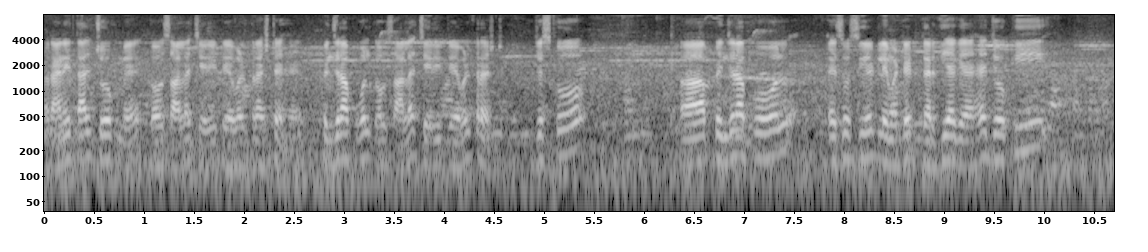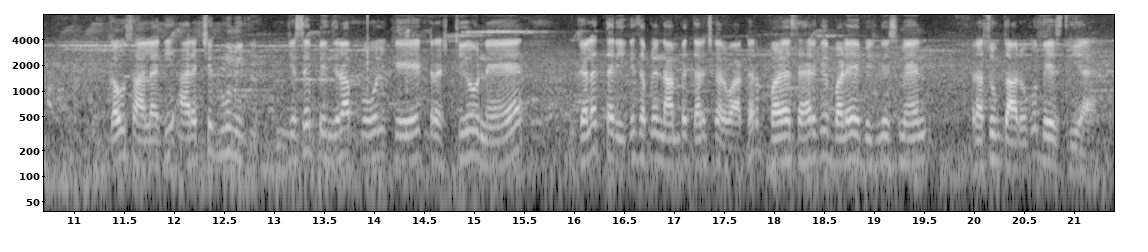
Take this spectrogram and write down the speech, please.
रानीताल चौक में गौशाला चैरिटेबल ट्रस्ट है पिंजरापोल गौशाला चैरिटेबल ट्रस्ट जिसको आ, पिंजरापोल एसोसिएट लिमिटेड कर दिया गया है जो कि गौशाला की आरक्षित भूमि थी जिसे पिंजरापोल के ट्रस्टियों ने गलत तरीके से अपने नाम पर दर्ज करवाकर बड़े शहर के बड़े बिजनेसमैन रसूखदारों को बेच दिया है।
